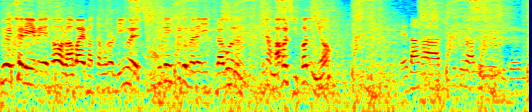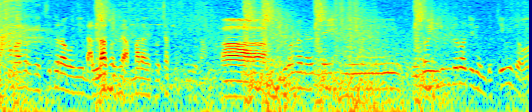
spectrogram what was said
투의 처리에 비해서 라바의 바탕으로 링을 후진 찍으면 이 드라곤은 그냥 막을 수 있거든요. 게다가 투드라곤이 지금 청아 선수의 투드라곤이 날라 선수의 앞마당에 도착했습니다. 아, 이러면은 게임이 굉장히 힘들어지는 느낌이죠.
